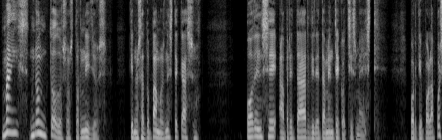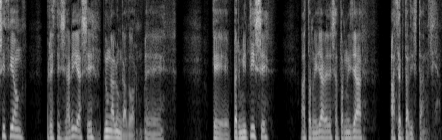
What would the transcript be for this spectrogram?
mais non todos os tornillos que nos atopamos neste caso pódense apretar directamente co chisme este, porque pola posición precisaríase dun alongador eh, que permitise atornillar e desatornillar a certa distancia.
